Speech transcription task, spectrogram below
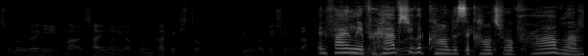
その上に、まあ、最後には文化的というのでしょうか。And finally, perhaps you would call this a cultural problem.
